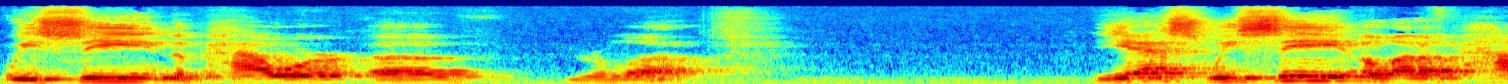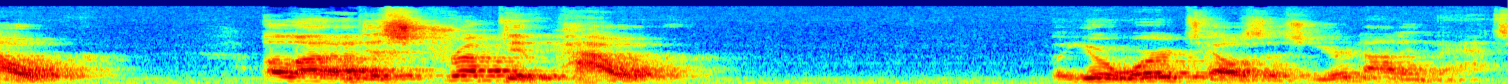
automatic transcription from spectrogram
we see the power of your love. Yes, we see a lot of power, a lot of destructive power. But your word tells us you're not in that.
